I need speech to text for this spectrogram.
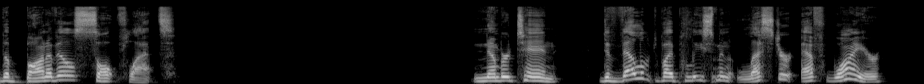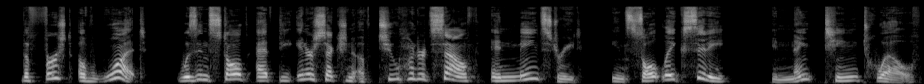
the Bonneville Salt Flats. Number 10. Developed by policeman Lester F. Wire, the first of what was installed at the intersection of 200 South and Main Street in Salt Lake City in 1912.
